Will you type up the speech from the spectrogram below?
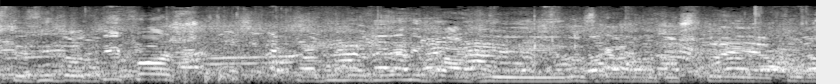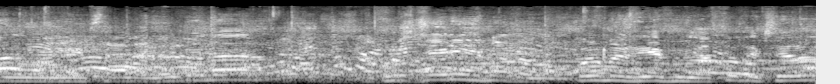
στηθεί το τείχος. Να πούμε ότι δεν υπάρχει εδώ στην κάρτα το σπρέι αυτό που έχει στα άλλα γήπεδα. Προσφυρίσματο. Πώς μας διέχουν γι' αυτό δεν ξέρω.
